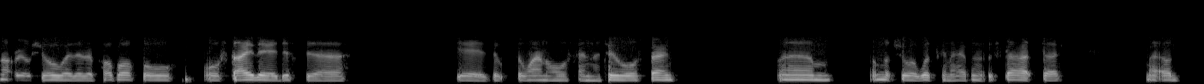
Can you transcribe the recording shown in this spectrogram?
not real sure whether to pop off or, or stay there. Just, uh, yeah, the, the one horse and the two horse don't. Um, I'm not sure what's going to happen at the start, so I'm,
